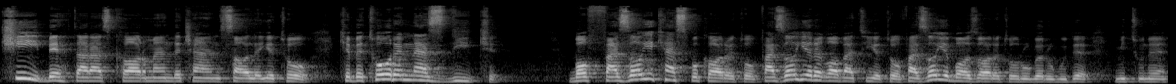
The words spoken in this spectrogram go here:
کی بهتر از کارمند چند ساله تو که به طور نزدیک با فضای کسب و کار تو فضای رقابتی تو فضای بازار تو روبرو بوده می‌تونه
